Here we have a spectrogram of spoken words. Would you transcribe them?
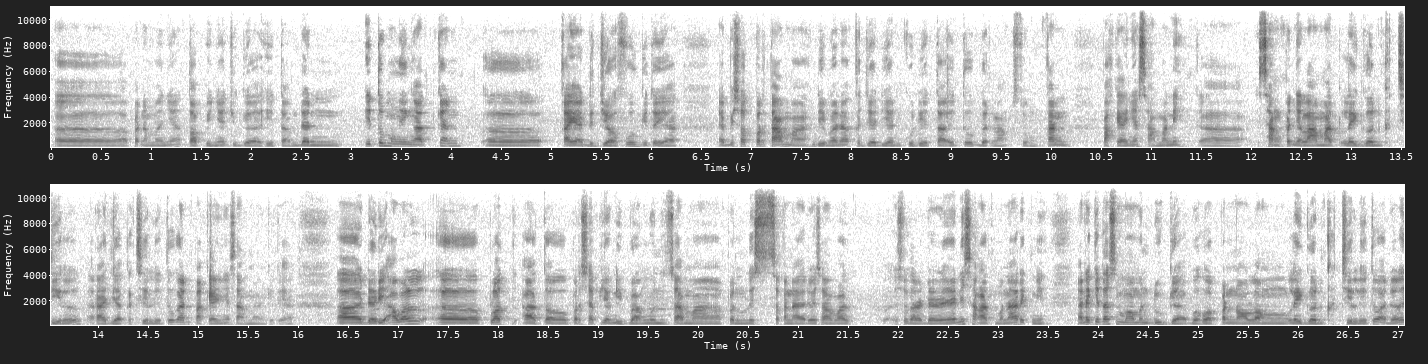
eh, apa namanya topinya juga hitam. Dan itu mengingatkan eh, kayak deja vu gitu ya episode pertama di mana kejadian kudeta itu berlangsung. Kan pakaiannya sama nih eh, sang penyelamat Legon kecil raja kecil itu kan pakaiannya sama gitu ya Eh, dari awal eh, plot atau persepsi yang dibangun sama penulis skenario sama sutradaranya ini sangat menarik nih. Karena kita semua menduga bahwa penolong Legon kecil itu adalah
